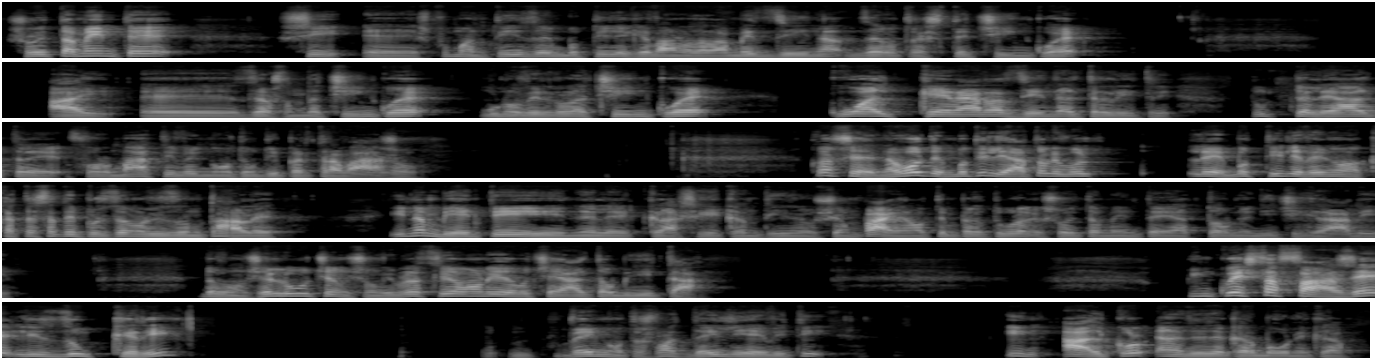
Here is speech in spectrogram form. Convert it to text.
Solitamente si eh, spumantizza in bottiglie che vanno dalla mezzina 0,375 ai eh, 0,75, 1,5, qualche rara azienda al 3 litri. Tutte le altre formati vengono tenuti per travaso. Cosa Una volta imbottigliato, le, le bottiglie vengono accatestate in posizione orizzontale in ambienti nelle classiche cantine dello champagne, a una temperatura che solitamente è attorno ai 10 gradi, dove non c'è luce, non ci sono vibrazioni, dove c'è alta umidità. In questa fase gli zuccheri vengono trasformati dai lieviti in alcol e anidride carbonica.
